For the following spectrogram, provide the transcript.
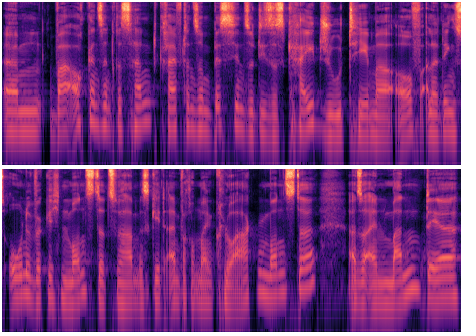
Ähm, war auch ganz interessant, greift dann so ein bisschen so dieses Kaiju-Thema auf, allerdings ohne wirklich ein Monster zu haben. Es geht einfach um ein Kloakenmonster, also ein Mann, der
